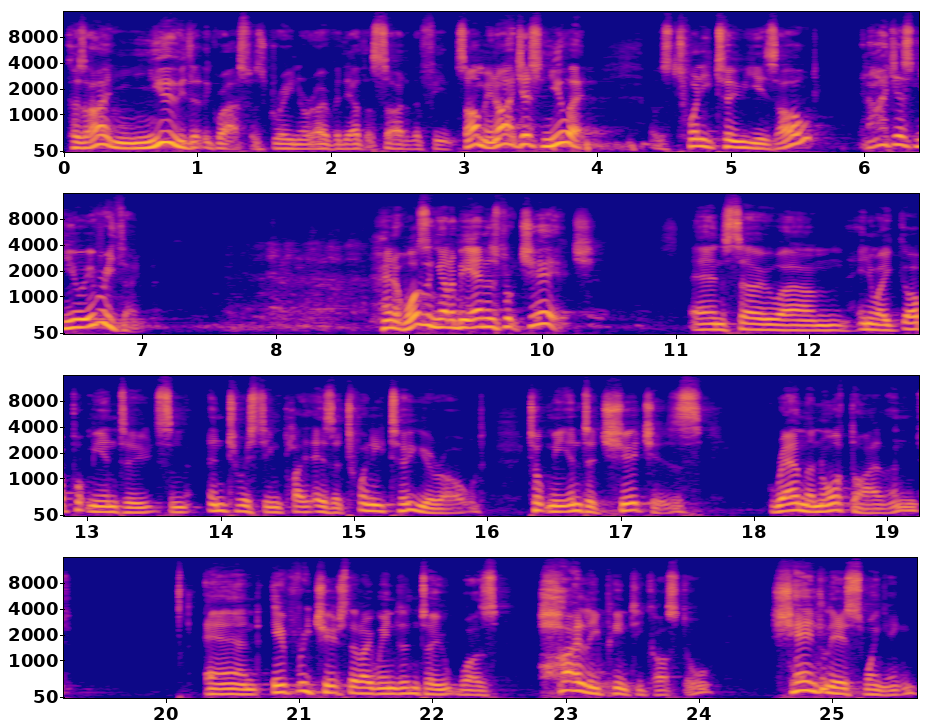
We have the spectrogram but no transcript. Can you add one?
because I knew that the grass was greener over the other side of the fence. I mean, I just knew it. I was 22 years old, and I just knew everything. and it wasn't going to be Annesbrook Church. And so, um, anyway, God put me into some interesting place as a 22 year old, took me into churches around the North Island and every church that I went into was highly Pentecostal, chandelier swinging,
